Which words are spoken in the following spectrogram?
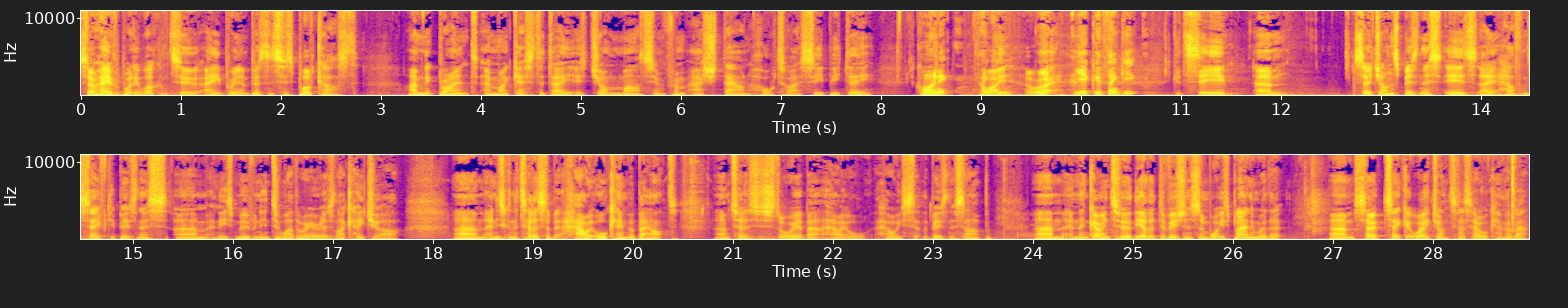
So, hey everybody, welcome to a Brilliant Businesses podcast. I'm Nick Bryant, and my guest today is Jon Martin from Ashdown Holtye CPD. Good Hi. Nick. How Thank are you. you? All right. Yeah, yeah, good. Thank you. Good to see you. Um, so, Jon's business is a health and safety business, um, and he's moving into other areas like HR. Um, and he's going to tell us a bit how it all came about, um, tell us his story about how it all, how he set the business up, um, and then go into the other divisions and what he's planning with it. Um, so, take it away, Jon. Tell us how it all came about.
